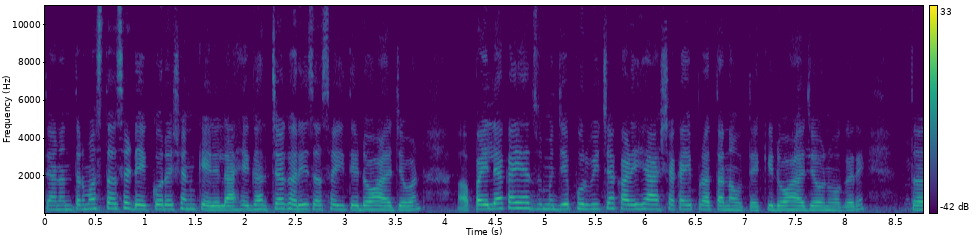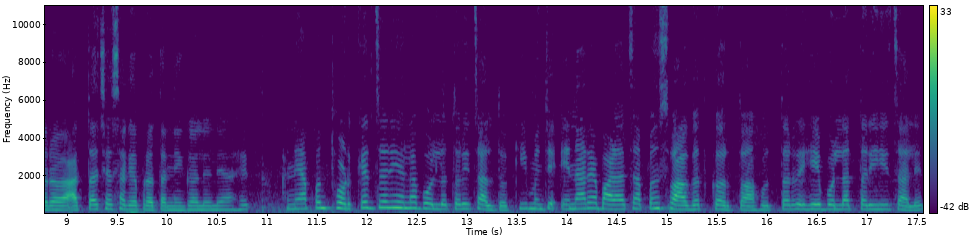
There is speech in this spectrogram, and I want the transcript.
त्यानंतर मस्त असं डेकोरेशन केलेलं आहे. घरच्या घरीच असं इथे डोहाळ जेवण. पहिल्या काही ह्या म्हणजे पूर्वीच्या काळी ह्या अशा काही प्रथा नव्हत्या की डोहाळ जेवण वगैरे. तर आत्ताच्या सगळ्या प्रथा निघालेल्या आहेत. आणि आपण थोडक्यात जरी ह्याला बोललो तरी चालतो की म्हणजे येणाऱ्या बाळाचं आपण स्वागत करतो आहोत. तर हे बोललात तरीही चालेल.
